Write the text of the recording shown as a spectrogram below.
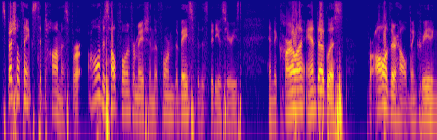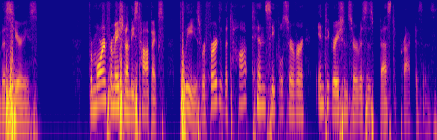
Special thanks to Thomas for all of his helpful information that formed the base for this video series, and to Carla and Douglas for all of their help in creating this series. For more information on these topics, please refer to the top 10 SQL Server Integration Services best practices.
